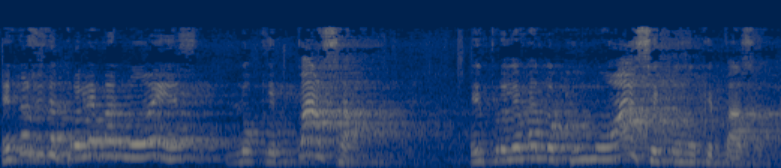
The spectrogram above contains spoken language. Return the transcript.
Entonces el problema no es lo que pasa. El problema es lo que uno hace con lo que pasa.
